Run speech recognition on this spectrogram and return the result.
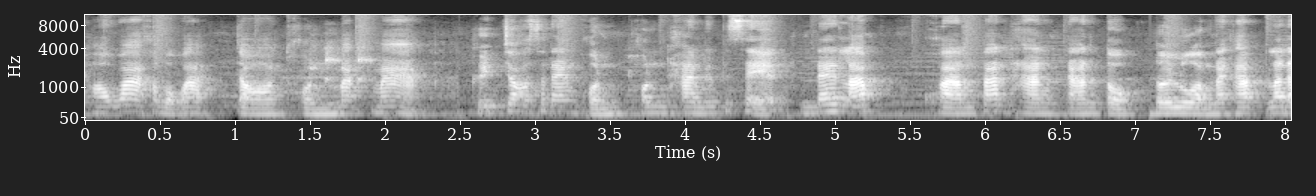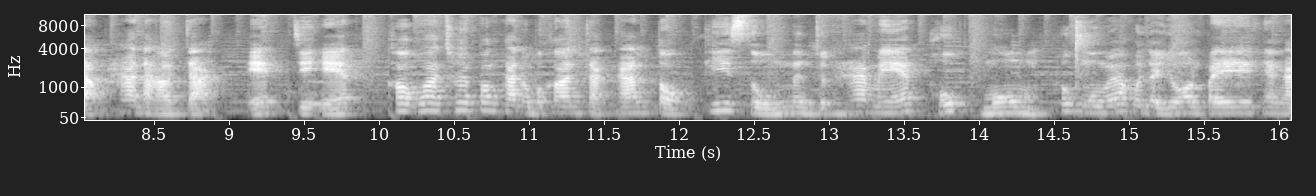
เพราะว่าเขาบอกว่าจอทนมากๆ คือจอแสดงผลทนทานเป็นพิเศษ ได้รับความต้านทานการตกโดยรวมนะครับ ระดับ 5 ดาวจาก SGS เขาบอกว่าช่วยป้องกันอุปกรณ์จากการตกที่สูง 1.5 เมตร ทุกมุม ทุกมุมไม่ว่าคุณจะโยนไปยังไง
